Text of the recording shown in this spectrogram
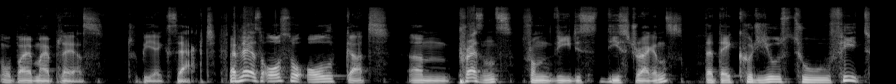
or by my players to be exact. My players also all got um, presents from these these dragons that they could use to feed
